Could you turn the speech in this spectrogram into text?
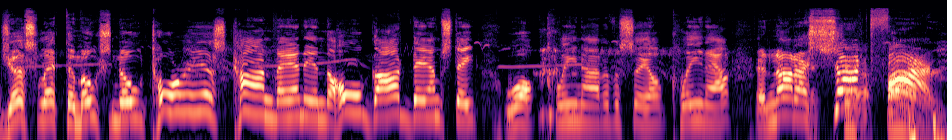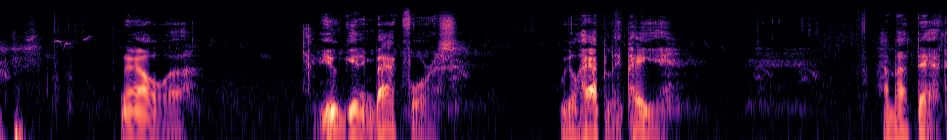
just let the most notorious con man in the whole goddamn state walk clean out of a cell, clean out, and not a shot shot fired. fired. Now, uh, if you can get him back for us, we'll happily pay you. How about that?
